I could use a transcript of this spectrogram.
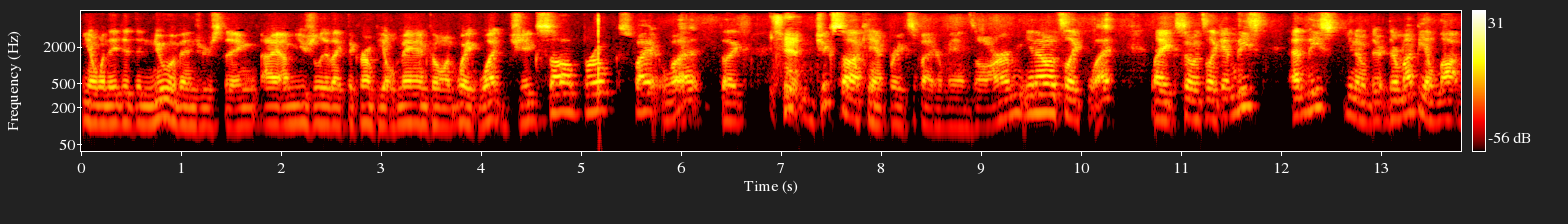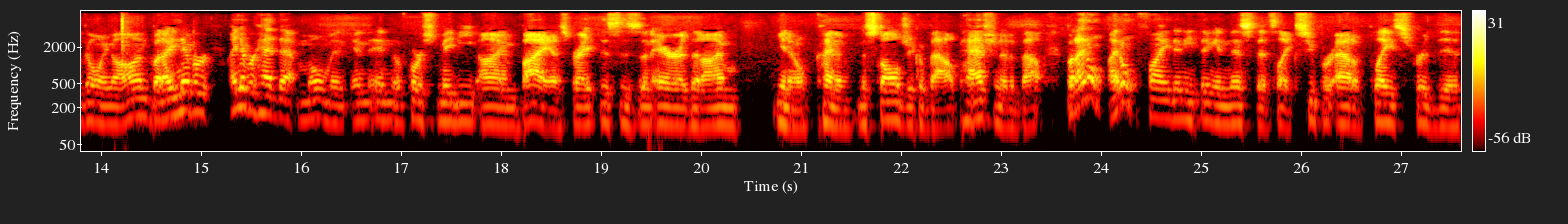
you know, when they did the new Avengers thing, I, I'm usually like the grumpy old man going, Wait, what? Jigsaw broke Spider what? Like Yeah. Jigsaw can't break Spider-Man's arm. You know, it's like what? Like so it's like at least at least you know there, there might be a lot going on but i never i never had that moment and and of course maybe i'm biased right this is an era that i'm you know kind of nostalgic about passionate about. But i don't i don't find anything in this that's like super out of place for the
